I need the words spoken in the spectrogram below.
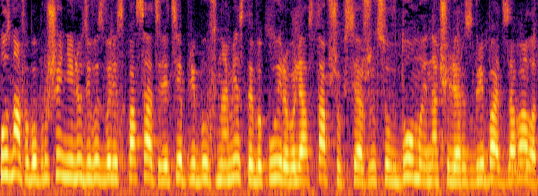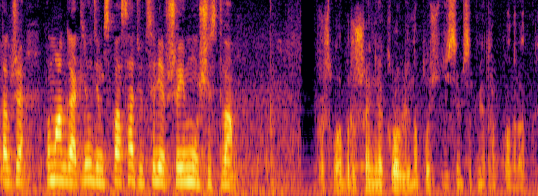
Узнав об обрушении, люди вызвали спасателей. Те, прибыв на место, эвакуировали оставшихся жильцов дома и начали разгребать завал, а также помогать людям спасать уцелевшее имущество. Прошло обрушение кровли на площади 70 метров квадратных.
